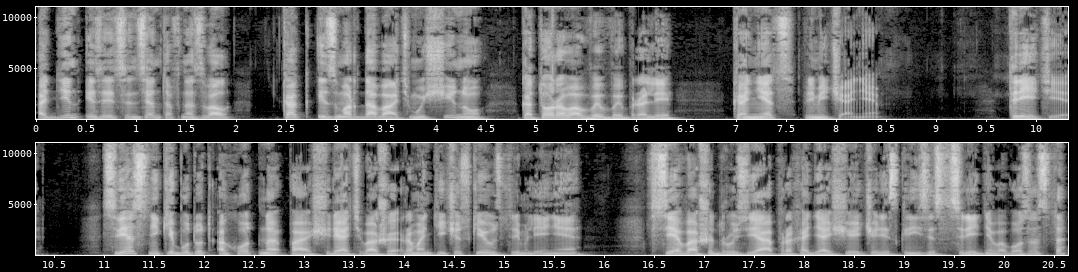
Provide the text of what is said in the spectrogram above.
один из рецензентов назвал «Как измордовать мужчину, которого вы выбрали». Конец примечания. Третье. Сверстники будут охотно поощрять ваши романтические устремления. Все ваши друзья, проходящие через кризис среднего возраста,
